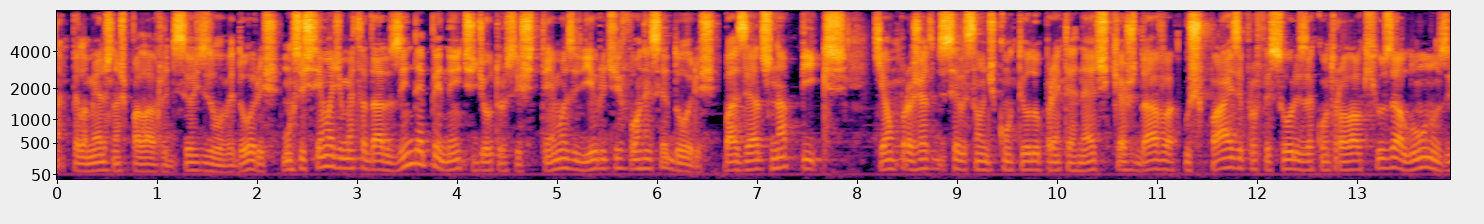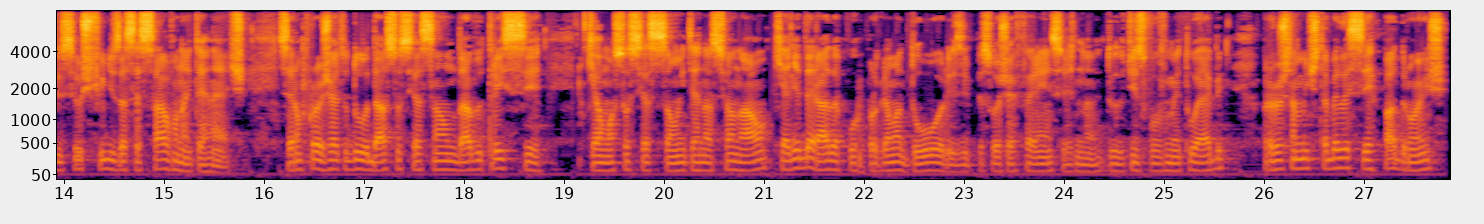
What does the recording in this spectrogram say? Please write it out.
né, pelo menos nas palavras de seus desenvolvedores, um sistema de metadados independente de outros sistemas e livre de fornecedores, baseados na Pix, que é um projeto de seleção de conteúdo para a internet que ajudava os pais e professores a controlar o que os alunos e seus filhos acessavam na internet. Isso era um projeto do, da associação W3C, que é uma associação internacional que é liderada por programadores e pessoas de referências no, do desenvolvimento web para justamente estabelecer padrões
